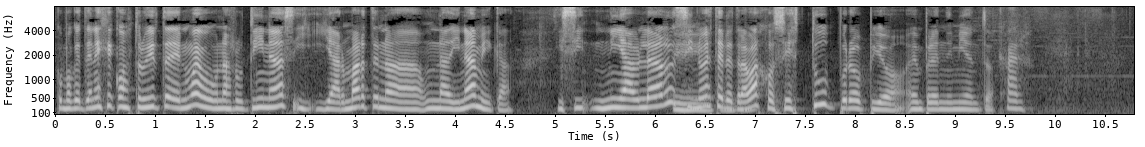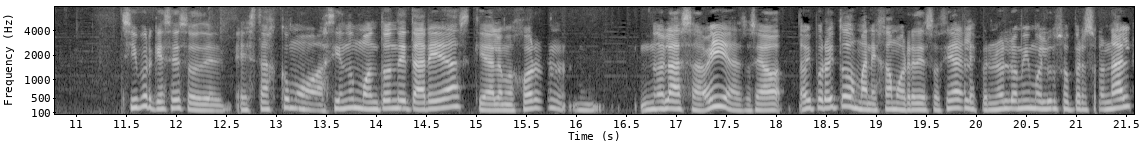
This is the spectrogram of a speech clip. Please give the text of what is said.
como que tenés que construirte de nuevo unas rutinas y, armarte una, una, dinámica. Y si, ni hablar si no es teletrabajo, si es tu propio emprendimiento. Claro. Sí, porque es eso, estás como haciendo un montón de tareas que a lo mejor no las sabías. O sea, hoy por hoy todos manejamos redes sociales, pero no es lo mismo el uso personal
